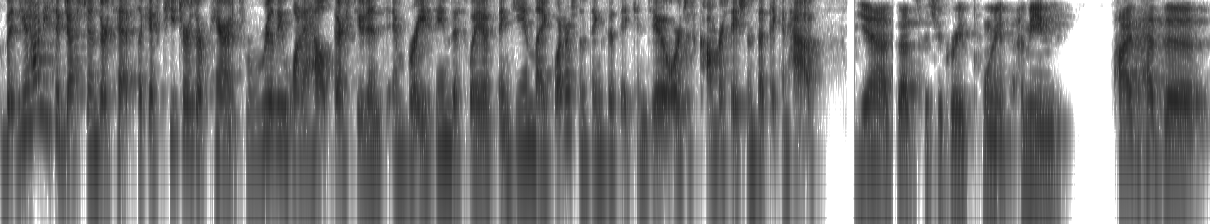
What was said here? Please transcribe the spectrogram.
But do you have any suggestions or tips? Like if teachers or parents really want to help their students embracing this way of thinking, like what are some things that they can do or just conversations that they can have? Yeah, that's such a great point. I mean, I've had the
